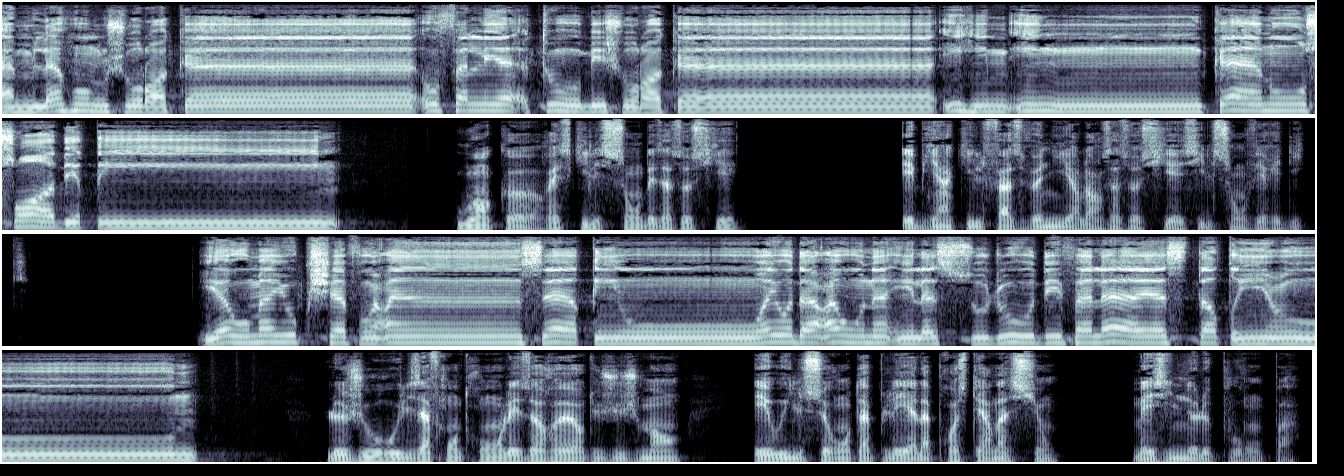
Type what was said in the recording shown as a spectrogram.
أم لهم شركاء فليأتوا بشركائهم إن كانوا صادقين Ou encore, est-ce qu'ils sont des associés Eh bien qu'ils fassent venir leurs associés s'ils sont véridiques. يوم يكشف عن ساق ويدعون إلى السجود فلا يستطيعون Le jour où ils affronteront les horreurs du jugement et où ils seront appelés à la prosternation, mais ils ne le pourront pas.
